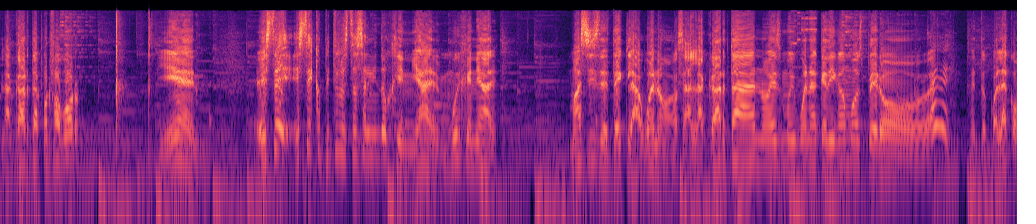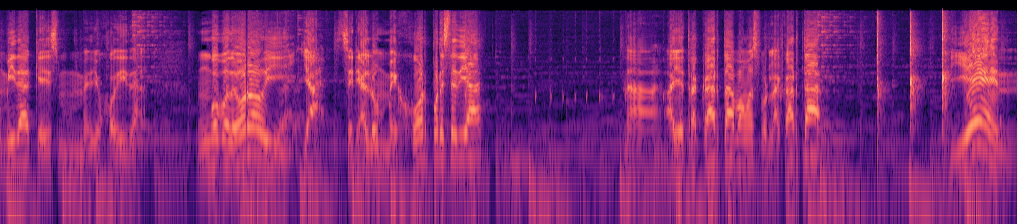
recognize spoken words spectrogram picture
la carta, por favor. Bien. Este, este capítulo está saliendo genial, muy genial. Masis de tecla, bueno, o sea, la carta no es muy buena que digamos, pero eh, me tocó la comida que es medio jodida. Un huevo de oro y ya, sería lo mejor por este día. Hay otra carta, vamos por la carta. Bien.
